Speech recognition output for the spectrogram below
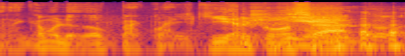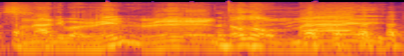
Arrancamos los dos para cualquier cosa. Sonaba tipo. Todo mal.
